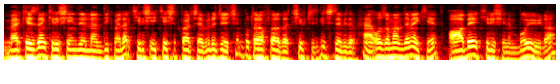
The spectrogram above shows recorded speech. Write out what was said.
Merkezden kirişe indirilen dikmeler kirişi iki eşit parçaya böleceği için bu taraflara da çift çizgi çizebilirim. Ha, o zaman demek ki AB kirişinin boyuyla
